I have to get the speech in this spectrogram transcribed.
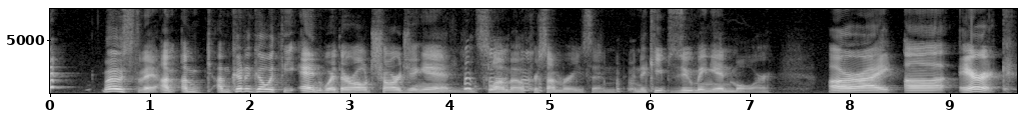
most of it. I'm I'm I'm gonna go with the end where they're all charging in in slow mo for some reason, and they keep zooming in more. All right, uh, Eric.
